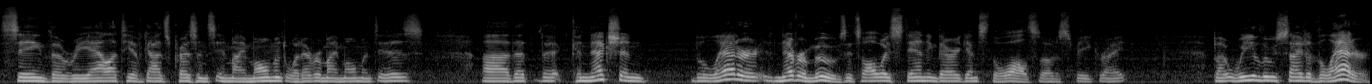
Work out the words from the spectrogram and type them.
seeing the reality of God's presence in my moment, whatever my moment is. Uh, that the connection, the ladder never moves. It's always standing there against the wall, so to speak, right? But we lose sight of the ladder.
